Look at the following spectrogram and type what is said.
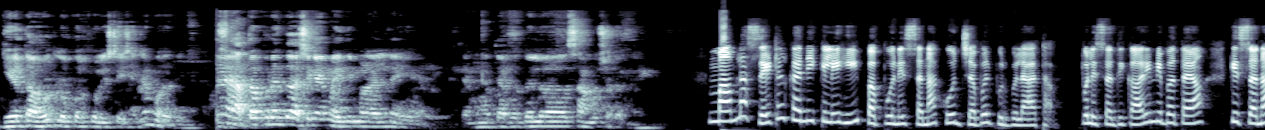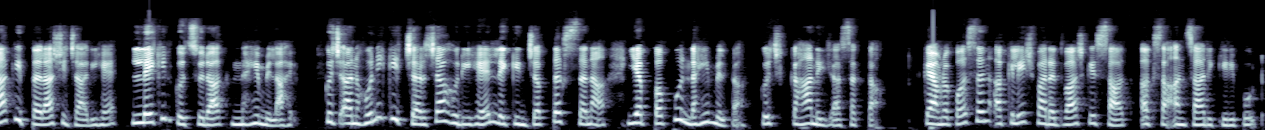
घेत आहोत लोकल पोलीस स्टेशनच्या मदतीने. आतापर्यंत अशी काही माहिती मिळाली नाही आहे त्यामुळे त्याबद्दल सांगू शकत नाही. मामला सेटल करने के लिए ही पप्पू ने सना को जबलपुर बुलाया था। पुलिस अधिकारी ने बताया कि सना की तलाशी जारी है, लेकिन कुछ सुराग नहीं मिला है। कुछ अनहोनी की चर्चा हो रही है, लेकिन जब तक सना या पप्पू नहीं मिलता, कुछ कहा नहीं जा सकता। कैमरा पर्सन अखिलेश भारद्वाज के साथ अक्सा अंसारी की रिपोर्ट।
